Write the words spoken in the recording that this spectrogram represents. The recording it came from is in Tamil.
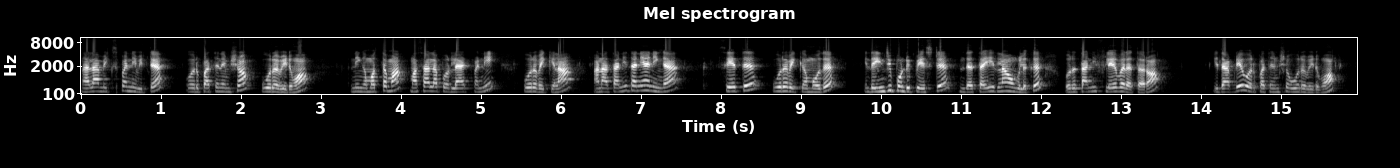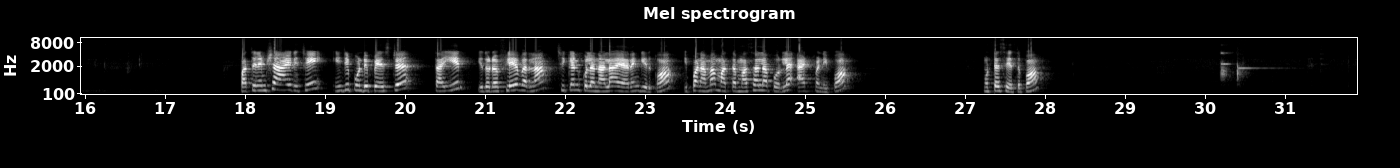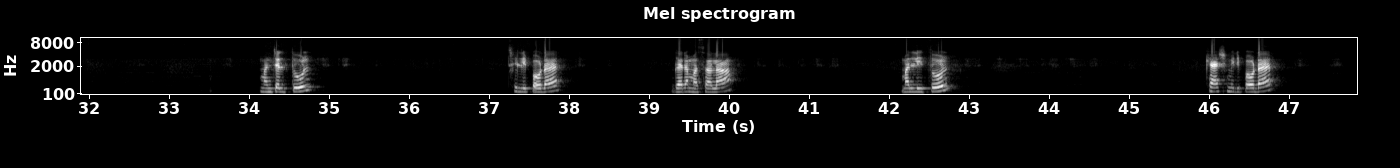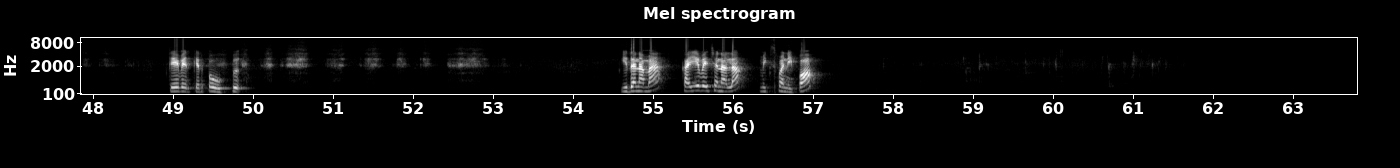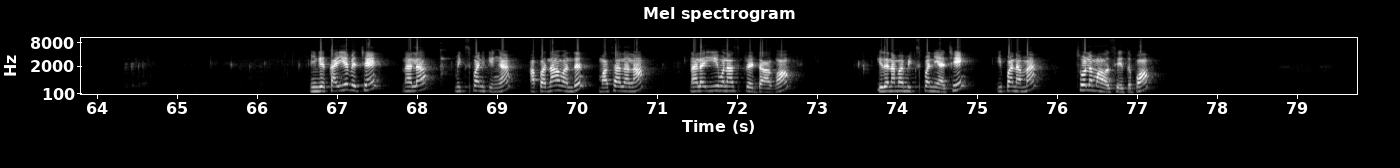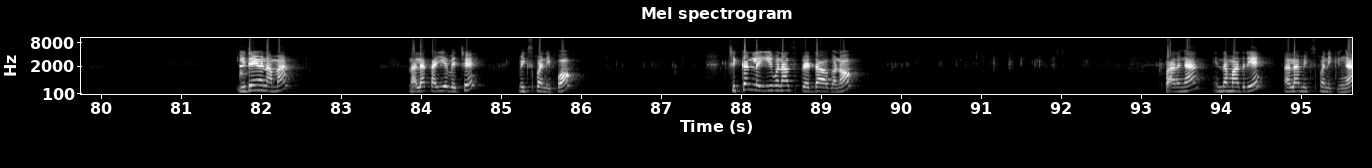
நல்லா மிக்ஸ் பண்ணி விட்டு ஒரு பத்து நிமிஷம் ஊற விடுவோம். நீங்கள் மொத்தமாக மசாலா பொருள் ஆட் பண்ணி ஊற வைக்கலாம். ஆனால் தனித்தனியாக நீங்கள் சேர்த்து ஊற வைக்கும் போது இந்த இஞ்சி பூண்டு பேஸ்ட்டு இந்த தயிர்லாம் உங்களுக்கு ஒரு தனி ஃப்ளேவரை தரும். இதை அப்படியே ஒரு பத்து நிமிஷம் ஊற விடுவோம். பத்து நிமிஷம் ஆயிடுச்சு. இஞ்சி பூண்டு பேஸ்ட்டு தயிர் இதோட ஃப்ளேவர்லாம் சிக்கனுக்குள்ளே நல்லா இறங்கியிருக்கும். இப்போ நம்ம மற்ற மசாலா பொருளை ஆட் பண்ணிப்போம். முட்டை சேர்த்துப்போம். மஞ்சள் தூள் சில்லி பவுடர் கரம் மசாலா மல்லித்தூள் காஷ்மீரி பவுடர் தேவைக்கேற்ப உப்பு. இதை நம்ம கையை வச்சு நல்லா மிக்ஸ் பண்ணிப்போம். நீங்கள் கையை வச்சே நல்லா மிக்ஸ் பண்ணிக்கோங்க. அப்போ தான் வந்து மசாலாலாம் நல்லா ஈவனாக ஸ்ப்ரெட் ஆகும். இதை நம்ம மிக்ஸ் பண்ணியாச்சு. இப்போ நம்ம சோள மாவை சேர்த்துப்போம். இதையும் நம்ம நல்லா கையை வச்சு மிக்ஸ் பண்ணிப்போம். சிக்கனில் ஈவனாக ஸ்ப்ரெட் ஆகணும். பாருங்கள் இந்த மாதிரியே நல்லா மிக்ஸ் பண்ணிக்கோங்க.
